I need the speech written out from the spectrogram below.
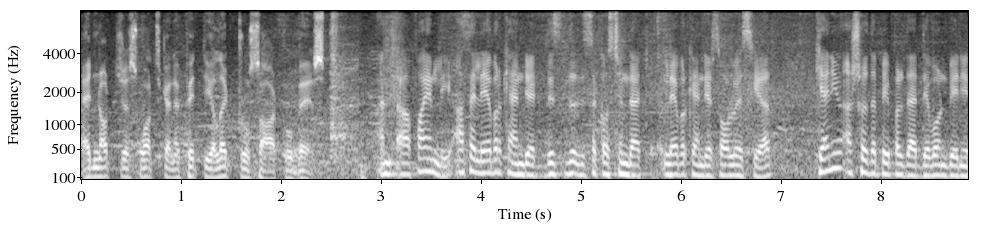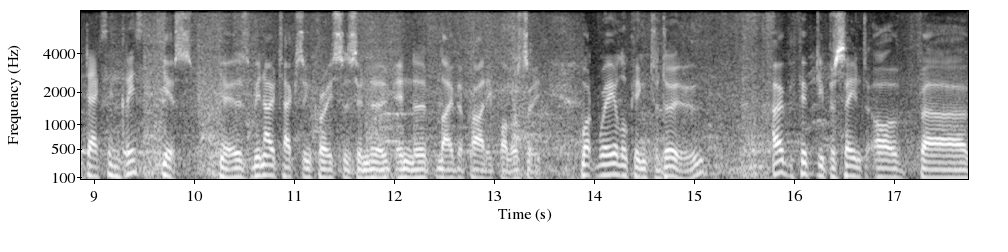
and not just what's going to fit the electoral cycle best. And uh, finally, as a Labor candidate, this, this is a question that Labor candidates always hear. Can you assure the people that there won't be any tax increase? Yes. Yeah, there's been no tax increases in the, in the Labor Party policy. What we're looking to do, over 50% of uh,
